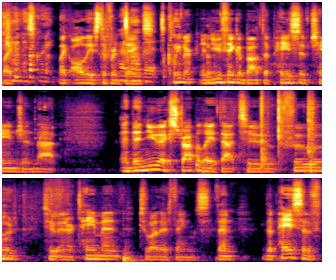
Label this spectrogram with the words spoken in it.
like China's great. like all these different I love things, it. Cleaner. and you think about the pace of change in that, and then you extrapolate that to food, to entertainment, to other things, then the pace of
